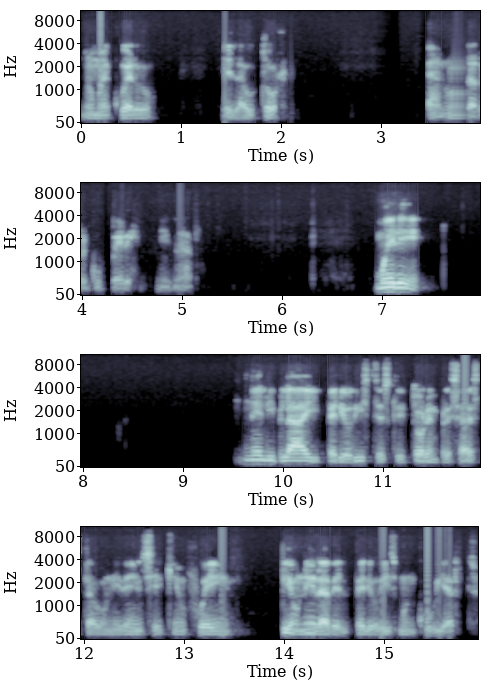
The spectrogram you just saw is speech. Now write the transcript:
no me acuerdo el autor no la recupere ni nada. Muere Nelly Bly, periodista, escritora, empresaria estadounidense, quien fue pionera del periodismo encubierto.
